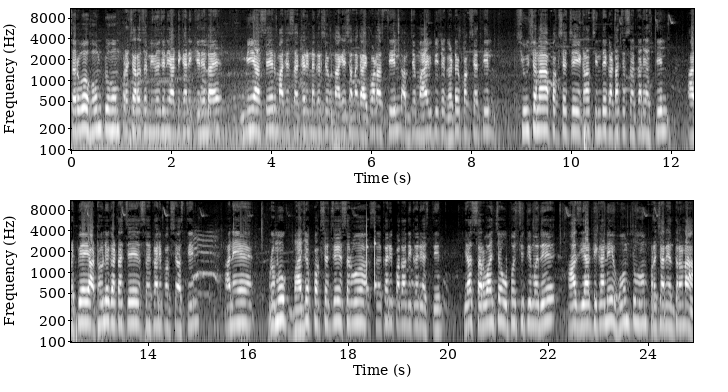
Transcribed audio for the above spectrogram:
सर्व होम टू होम प्रचाराचं नियोजन या ठिकाणी केलेलं आहे. मी असेल माझे सहकारी नगरसेवक नागेशांना गायकवाड असतील आमचे महायुतीचे घटक पक्षातील शिवसेना पक्षाचे एकनाथ शिंदे गटाचे सहकारी असतील आर पी आय आठवले गटाचे सहकारी पक्ष असतील आणि प्रमुख भाजप पक्षाचे सर्व सहकारी पदाधिकारी असतील या सर्वांच्या उपस्थितीमध्ये आज या ठिकाणी होम टू होम प्रचार यंत्रणा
